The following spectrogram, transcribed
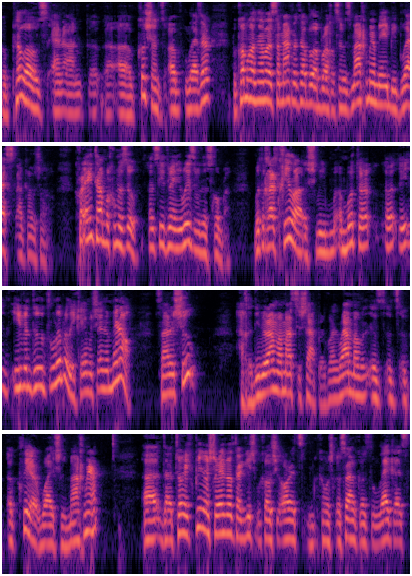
uh, pillows and on uh, uh, uh cushions of leather. Become So his machmir may be blessed. Let's see if any reason for this chumrah. But the chatchila should be mutter uh, even to deliberately came in a minnow. It's not a shoe. When Rambam is it's a, a clear why be machmir. Uh, the Torah Pino Sharengo Targish because because the leg has,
